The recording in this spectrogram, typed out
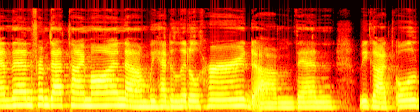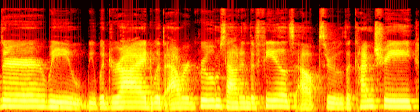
And then from that time on, um, we had a little herd. Um, then we got older. We we would ride with our grooms out in the fields, out through the country.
